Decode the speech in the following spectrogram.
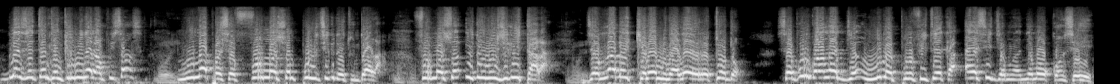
Blaise était un criminel en puissance. Oui. mun na parce que formation politique de tun t'a la formation idéologique t'a la jamana bɛ kɛlɛ min na ale yɛrɛ t'o dɔn c'est pourquoi an ka n'u bɛ profiter ka AES jamana ɲɛmaaw conseiller.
